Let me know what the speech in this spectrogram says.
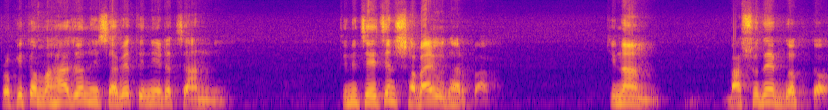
প্রকৃত মহাজন হিসাবে তিনি এটা চাননি। তিনি চেয়েছেন সবাই উদ্ধার পাক। কি নাম? বাসুদেব দত্ত।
